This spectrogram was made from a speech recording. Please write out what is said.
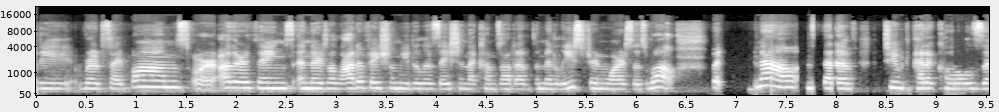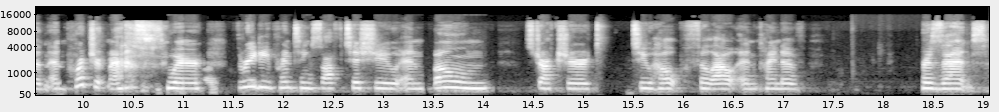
The roadside bombs or other things. And there's a lot of facial mutilation that comes out of the Middle Eastern wars as well. But now, instead of tubed pedicles and, and portrait masks, we're 3D printing soft tissue and bone structure to help fill out and kind of present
